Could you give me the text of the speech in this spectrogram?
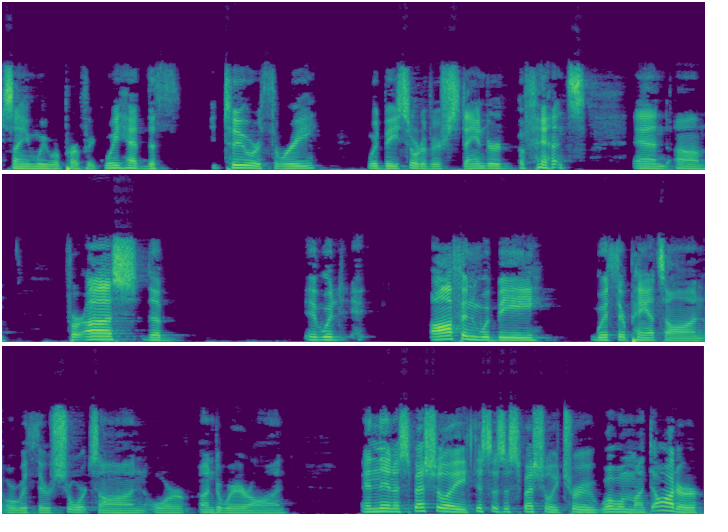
saying we were perfect. We had the th- two or three would be sort of a standard offense, and um, for us, the it would often would be with their pants on or with their shorts on or underwear on. And then, especially, this is especially true. Well, with my daughter,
